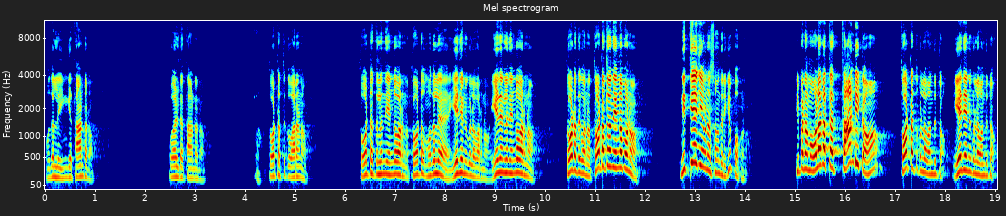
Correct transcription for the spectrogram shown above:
முதல்ல இங்கே தாண்டணும். வேர்ல்டை தாண்டணும். தோட்டத்துக்கு வரணும். தோட்டத்துலேருந்து எங்கே வரணும்? தோட்டம் முதல்ல ஏதேனுக்குள்ளே வரணும். ஏதேன்லேருந்து எங்கே வரணும்? தோட்டத்துக்கு வரணும். தோட்டத்துலேருந்து எங்கே போகணும்? நித்திய ஜீவன சுதந்திரிக்கு போகணும். இப்போ நம்ம உலகத்தை தாண்டிட்டோம். தோட்டத்துக்குள்ளே வந்துட்டோம். ஏதேனுக்குள்ளே வந்துட்டோம்.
